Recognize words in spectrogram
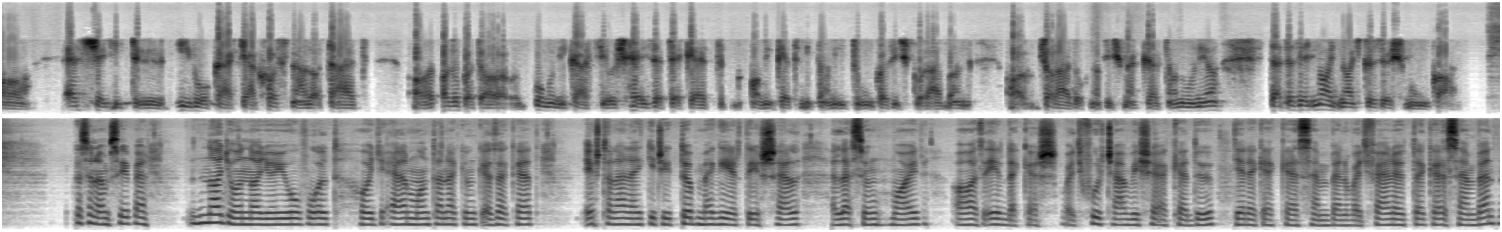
a ezt segítő hívókártyák használatát, azokat a kommunikációs helyzeteket, amiket mi tanítunk az iskolában, a családoknak is meg kell tanulnia. Tehát ez egy nagy-nagy közös munka. Köszönöm szépen. Nagyon-nagyon jó volt, hogy elmondta nekünk ezeket, és talán egy kicsit több megértéssel leszünk majd az érdekes vagy furcsán viselkedő gyerekekkel szemben, vagy felnőttekkel szemben,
